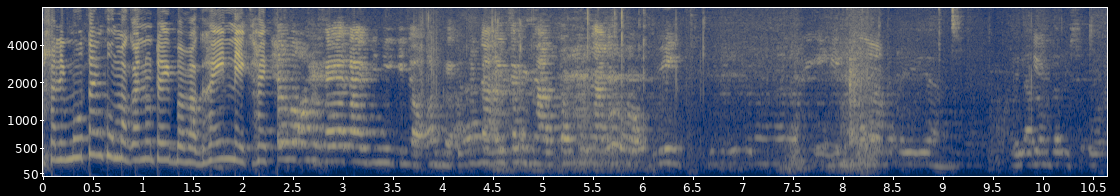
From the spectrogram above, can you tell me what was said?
Nakalimutan kong mag ano tayo ba, mag high neck. High... Alam mo kaya tayo giniginaw kasi kinain kami na ito na ito. Drink. Bibili ko ng nanay ko, namatay yan. Kailangan daw isuot.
